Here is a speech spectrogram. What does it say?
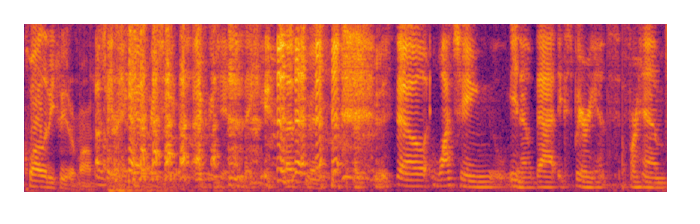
quality theater mom. Okay, thank you. I appreciate that. I appreciate that. Thank you. That's great. That's great. So watching, you know, that experience for him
